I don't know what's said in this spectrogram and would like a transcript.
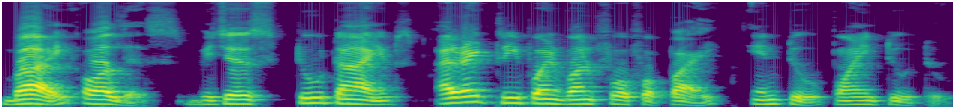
by all this, which is 2 times, I'll write 3.14 for pi into 0.22.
